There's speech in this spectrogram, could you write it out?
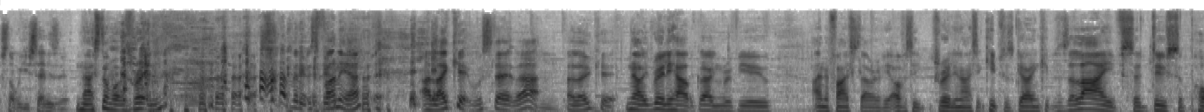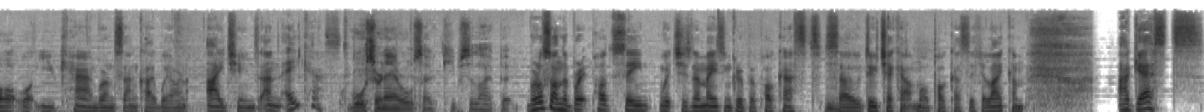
That's not what you said, is it? No, it's not what was written. but it was funny, huh? I like it. We'll stay at that. Hmm. I like it. No, it really helped. Glowing review and a five star review. Obviously, it's really nice. It keeps us going, keeps us alive. So do support what you can. We're on SoundCloud, we're on iTunes and Acast. Water and air also keeps us alive, but We're also on the Britpod scene, which is an amazing group of podcasts. Hmm. So do check out more podcasts if you like them. Our guests.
